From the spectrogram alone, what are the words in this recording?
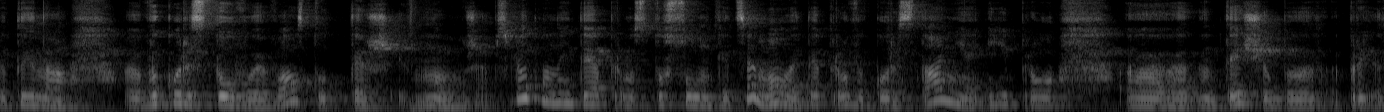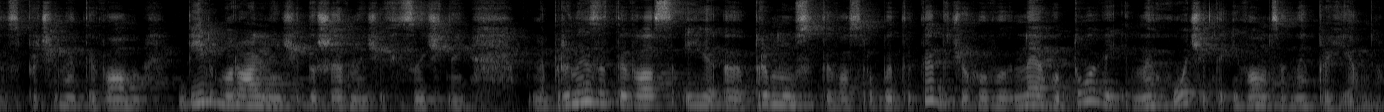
людина використовує вас. Тут теж ну, вже абсолютно не йде про стосунки. Це мова йде про використання і про те, щоб при- спричинити вам біль моральний чи душевний чи фізичний, принизити вас і примусити вас робити те, до чого ви не готові не хочете, і вам це неприємно.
